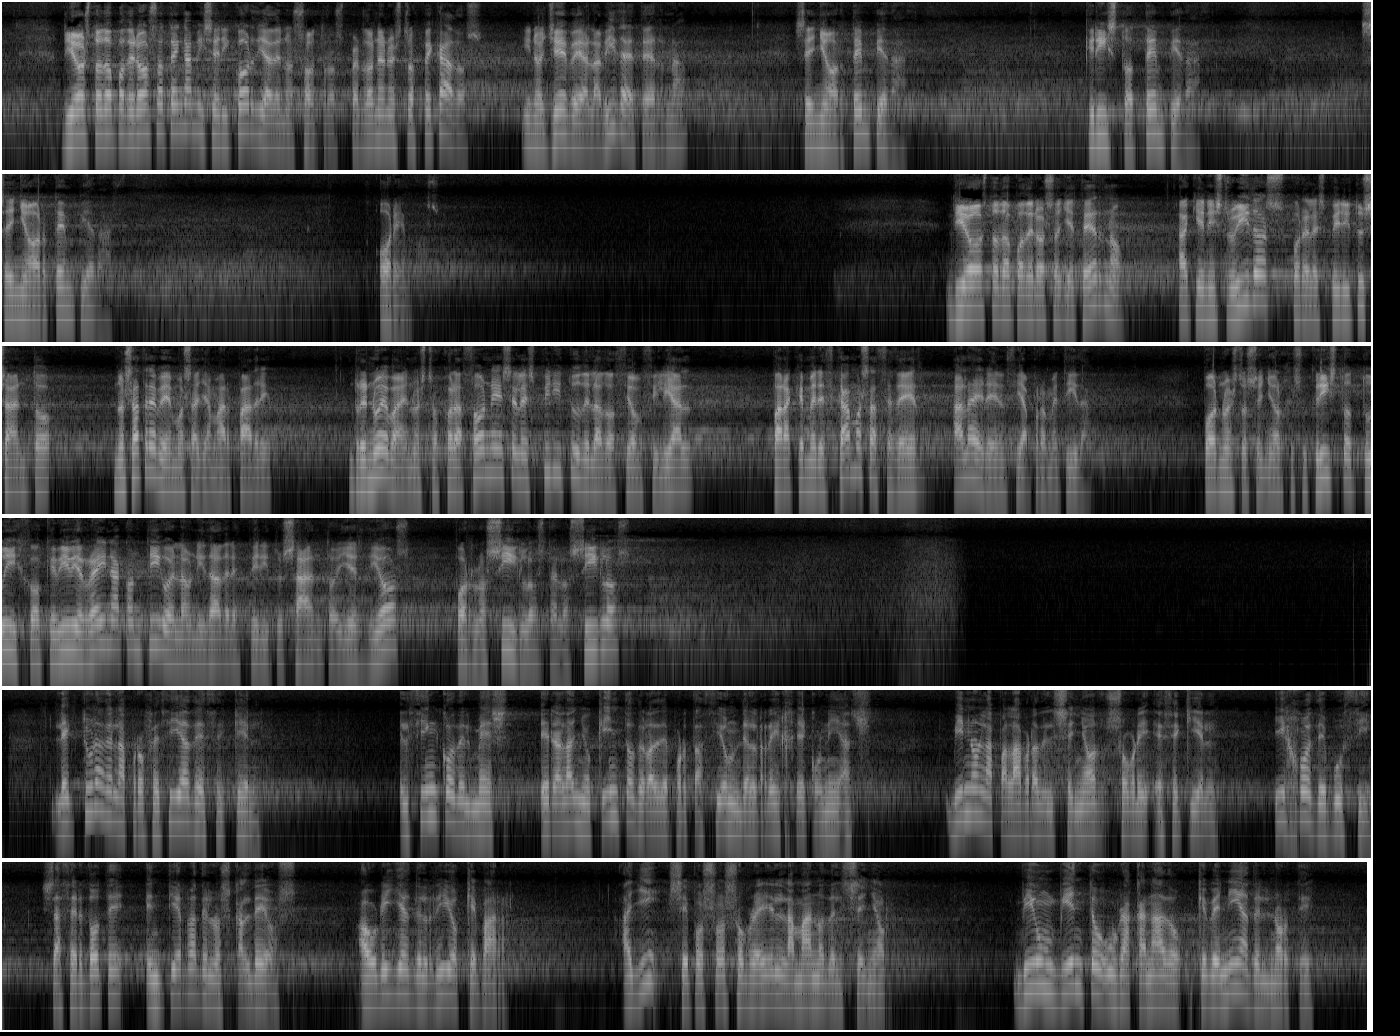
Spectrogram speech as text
Dios Todopoderoso tenga misericordia de nosotros, perdone nuestros pecados y nos lleve a la vida eterna. Señor, ten piedad. Cristo, ten piedad. Señor, ten piedad. Oremos. Dios Todopoderoso y Eterno, a quien instruidos por el Espíritu Santo nos atrevemos a llamar Padre renueva en nuestros corazones el espíritu de la adopción filial para que merezcamos acceder a la herencia prometida. Por nuestro Señor Jesucristo, tu Hijo, que vive y reina contigo en la unidad del Espíritu Santo y es Dios por los siglos de los siglos. Lectura de la profecía de Ezequiel. El 5 del mes era el año quinto de la deportación del rey Jeconías, vino la palabra del Señor sobre Ezequiel, hijo de Buzi, sacerdote en tierra de los caldeos, a orillas del río Quebar. Allí se posó sobre él la mano del Señor. Vi un viento huracanado que venía del norte,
